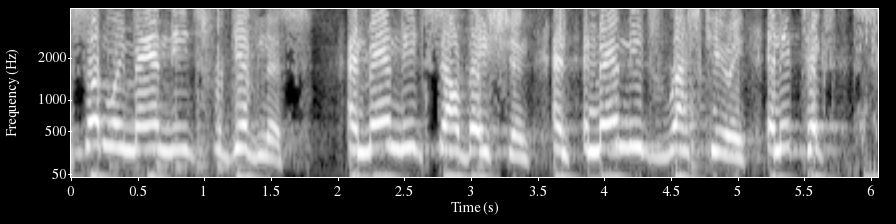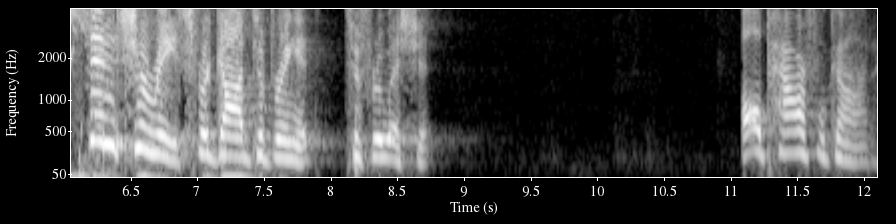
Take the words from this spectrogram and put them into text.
suddenly man needs forgiveness. And man needs salvation. And, and man needs rescuing. And it takes centuries for God to bring it to fruition all powerful God.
